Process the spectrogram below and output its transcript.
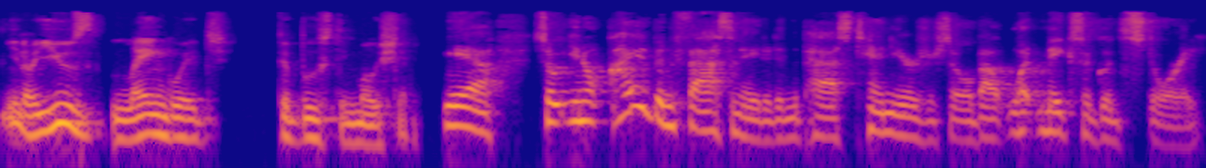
you know, use language to boost emotion. Yeah. So, you know, I have been fascinated in the past 10 years or so about what makes a good story.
